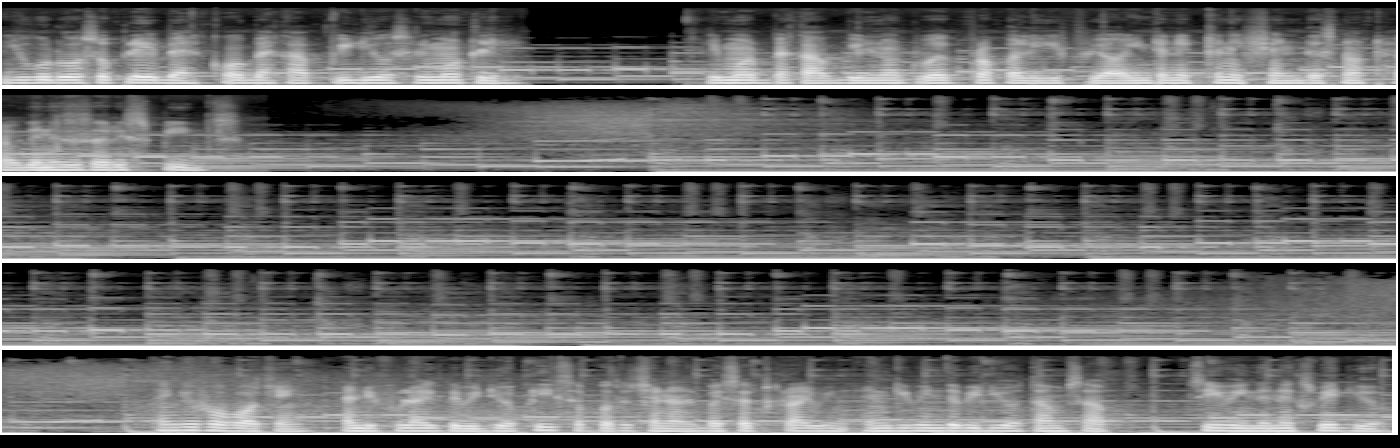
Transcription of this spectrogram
You could also play back or backup videos remotely. Remote backup will not work properly if your internet connection does not have the necessary speeds. Thank you for watching and if you like the video please support the channel by subscribing and giving the video a thumbs up. See you in the next video.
